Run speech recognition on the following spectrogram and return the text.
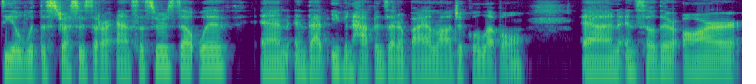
deal with the stressors that our ancestors dealt with and and that even happens at a biological level. And and so there are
